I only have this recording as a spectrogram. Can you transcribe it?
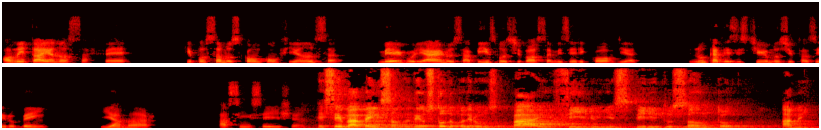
aumentai a nossa fé, que possamos com confiança mergulhar nos abismos de vossa misericórdia e nunca desistirmos de fazer o bem e amar. Assim seja. Receba a bênção do Deus Todo-Poderoso, Pai, Filho e Espírito Santo. Amém.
